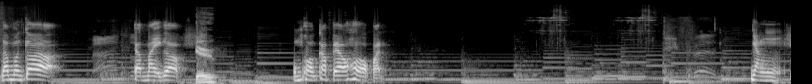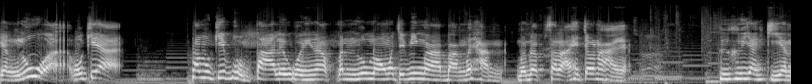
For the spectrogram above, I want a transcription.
แล้วมันก็กลับมาอีกรอบ Nope. ผมขอกลับไปเอาหอกก่อน Defend. อย่างอย่างลู่อะเมื่อกี้อะ ถ้าเมื่อกี้ผมตาเร็วกว่านี้นะมันลูกน้องมันจะวิ่งมาบังไม่ทัน เหมือนแบบสละให้เจ้านายอะ Attack. คือคืออย่างเกรียน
